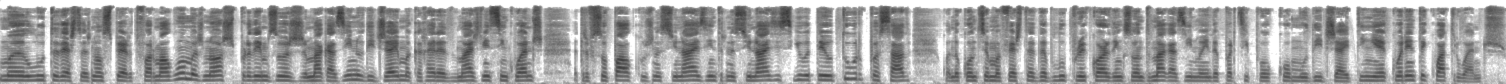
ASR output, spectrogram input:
Uma luta destas não se perde de forma alguma, mas nós perdemos hoje Magazine, o DJ, uma carreira de mais de 25 anos, atravessou palcos nacionais e internacionais e seguiu até outubro passado, quando aconteceu uma festa da Bloop Recordings, onde Magazine ainda participou como DJ. Tinha 44 anos.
